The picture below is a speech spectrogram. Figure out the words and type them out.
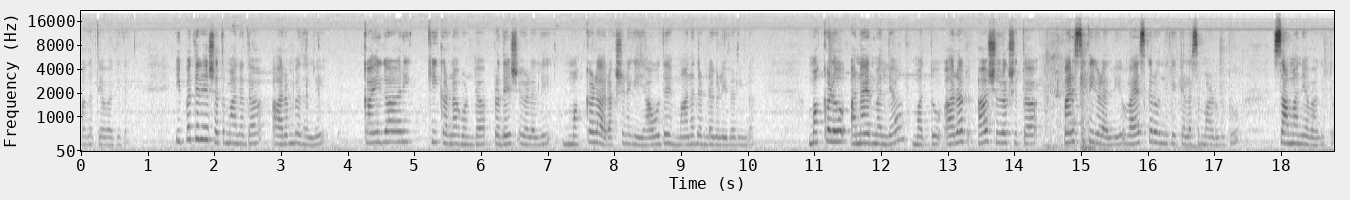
ಅಗತ್ಯವಾಗಿದೆ. ಇಪ್ಪತ್ತನೇ ಶತಮಾನದ ಆರಂಭದಲ್ಲಿ ಕೈಗಾರಿಕೀಕರಣಗೊಂಡ ಪ್ರದೇಶಗಳಲ್ಲಿ ಮಕ್ಕಳ ರಕ್ಷಣೆಗೆ ಯಾವುದೇ ಮಾನದಂಡಗಳಿರಲಿಲ್ಲ. ಮಕ್ಕಳು ಅನೈರ್ಮಲ್ಯ ಮತ್ತು ಅರ, ಅಸುರಕ್ಷಿತ ಪರಿಸ್ಥಿತಿಗಳಲ್ಲಿ ವಯಸ್ಕರೊಂದಿಗೆ ಕೆಲಸ ಮಾಡುವುದು ಸಾಮಾನ್ಯವಾಗಿತ್ತು.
